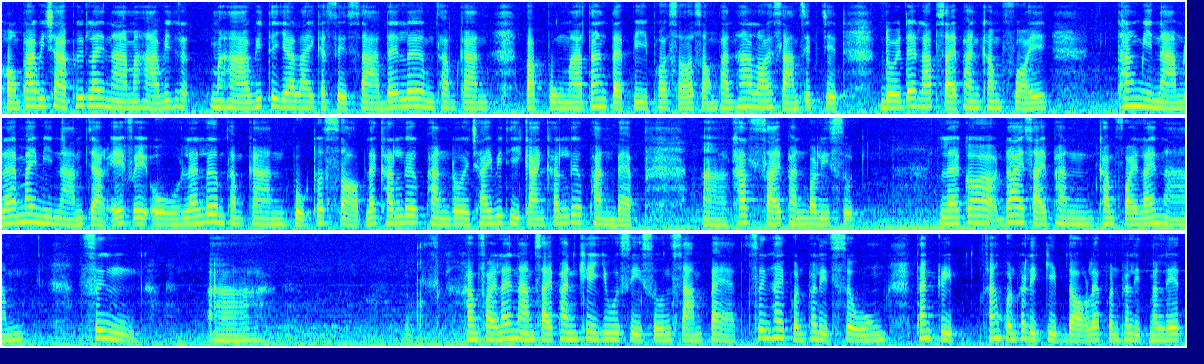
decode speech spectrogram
ของภาควิชาพืชไร่นามหาวิทยมหาวิทยาลัยเกษตรศาสตร์ได้เริ่มทำการปรับปรุงมาตั้งแต่ปี พศ 2537 โดยได้รับสายพันธุ์คำฝอยทั้งมีหนามและไม่มีหนามจาก FAO และเริ่มทำการปลูกทดสอบ และคัดเลือกพันธุ์โดยใช้วิธีการคัดเลือกพันธุ์แบบคัดสายพันธุ์บริสุทธิ์ และก็ได้สายพันธุ์คำฝอยไร้หนาม ซึ่งคำฝอยไร้น้ำสายพันธุ์ KU 4038 ซึ่งให้ผลผลิตสูง ทั้งกลีบทั้งผลผลิตกลีบดอกและผลผลิตเมล็ด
